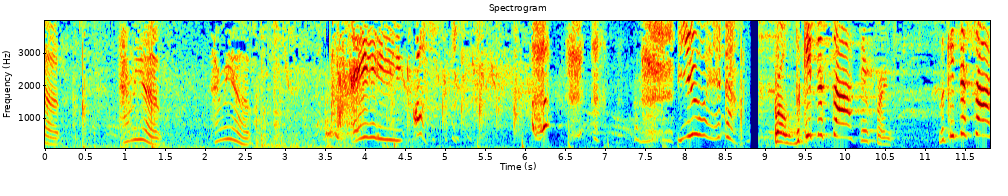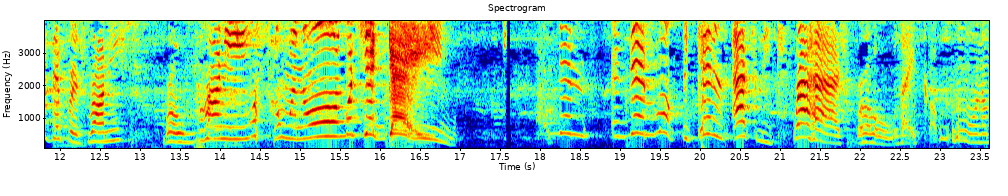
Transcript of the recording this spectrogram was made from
Hey, hurry up. Hurry up. Hurry up. Hey. Oh. you. Bro, look at the size difference. Look at the size difference, Ronnie. Bro, Ronnie, what's going on? What's your game? And then, and then look, the kid is actually trash, bro. Like, come on. I'm...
